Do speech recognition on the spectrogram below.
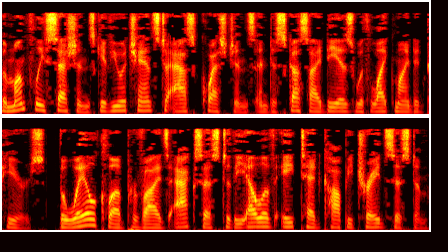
The monthly sessions give you a chance to ask questions and discuss ideas with like minded peers. The Whale Club provides access to the Elev 8 TED copy trade system,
